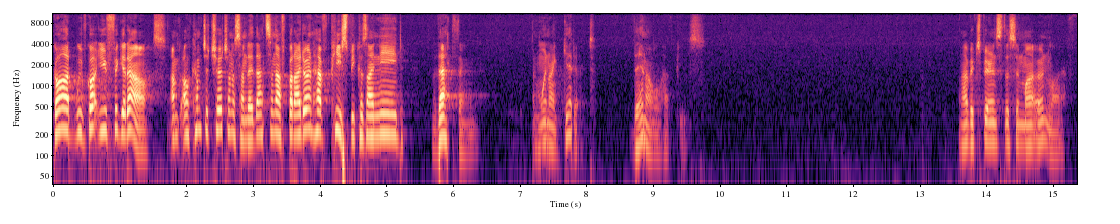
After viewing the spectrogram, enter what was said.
God, we've got you figured out. i will come to church on a Sunday, that's enough, but I don't have peace because I need that thing. And when I get it, then I will have peace. And I've experienced this in my own life.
